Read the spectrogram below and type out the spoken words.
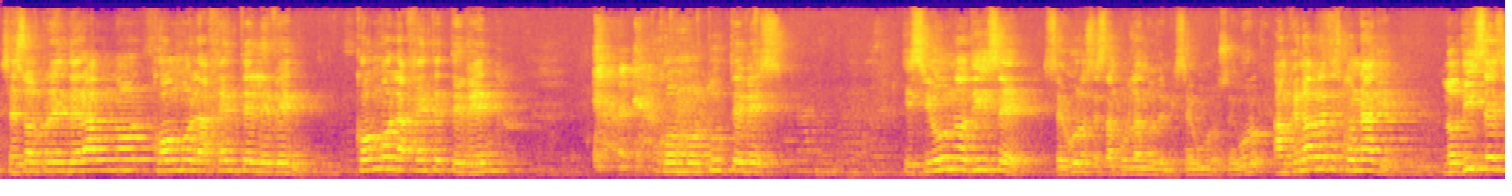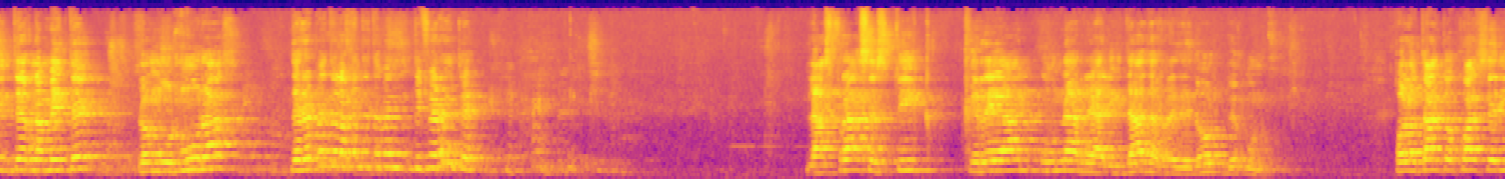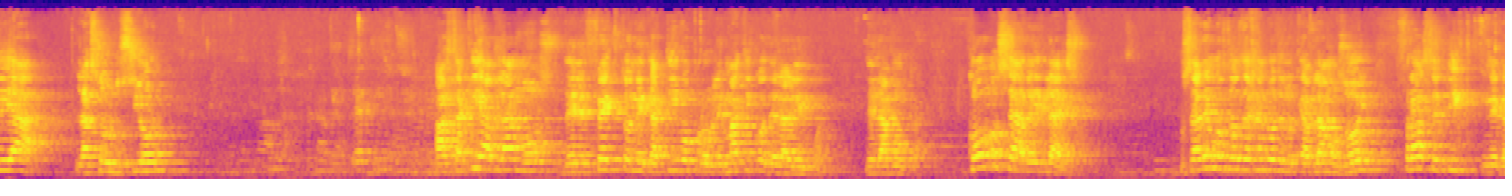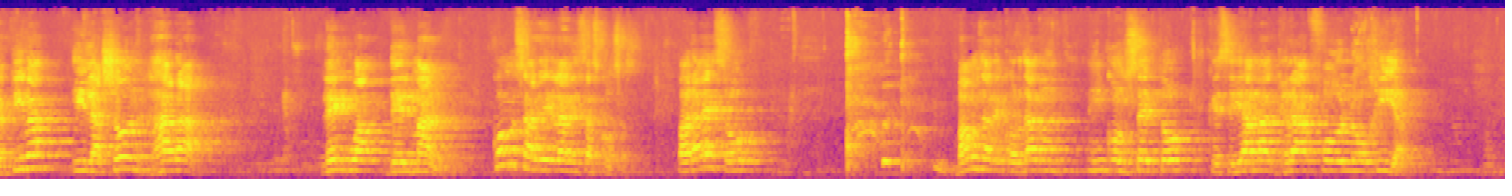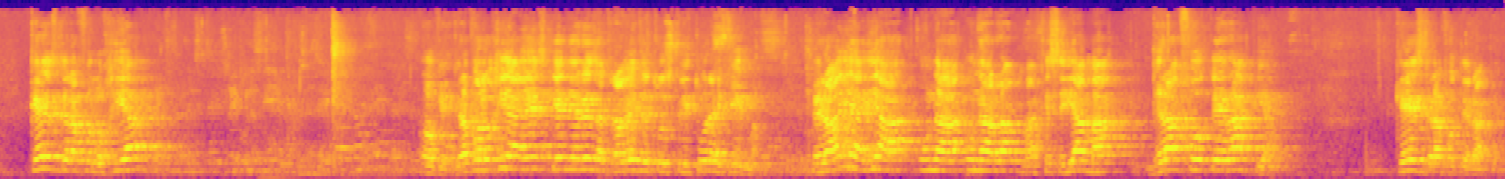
Se sorprenderá uno cómo la gente le ven. ¿Cómo la gente te ve? Como tú te ves. Y si uno dice, seguro se están burlando de mí, seguro, seguro, aunque no hables con nadie, lo dices internamente, lo murmuras, de repente la gente te ve diferente. Las frases TIC crean una realidad alrededor de uno. Por lo tanto, ¿cuál sería la solución? Hasta aquí hablamos del efecto negativo problemático de la lengua, de la boca. ¿Cómo se arregla eso? Usaremos dos ejemplos de lo que hablamos hoy. Frase tic negativa y la shon hara, lengua del mal. ¿Cómo se arreglan estas cosas? Para eso vamos a recordar un, concepto que se llama grafología. ¿Qué es grafología? Ok, grafología es quién eres a través de tu escritura y firma. Pero hay allá una, una rama que se llama grafoterapia. ¿Qué es grafoterapia?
